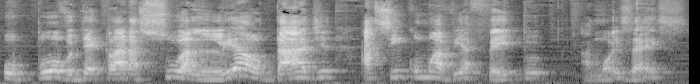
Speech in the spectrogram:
o povo declara sua lealdade, assim como havia feito a Moisés.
